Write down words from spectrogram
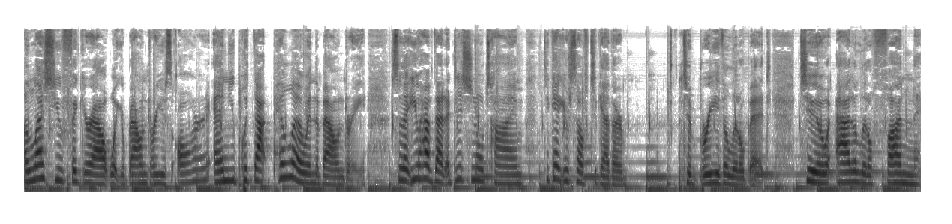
unless you figure out what your boundaries are and you put that pillow in the boundary so that you have that additional time to get yourself together to breathe a little bit, to add a little fun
